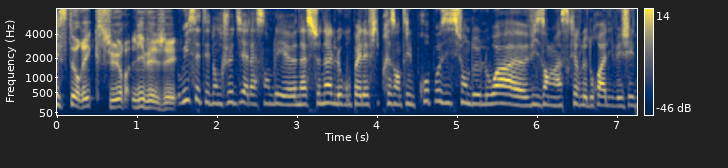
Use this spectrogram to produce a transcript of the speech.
historique sur l'IVG. Oui, c'était donc jeudi à l'Assemblée euh, nationale. Le groupe LFI présentait une proposition de loi visant à inscrire le droit à l'IVG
